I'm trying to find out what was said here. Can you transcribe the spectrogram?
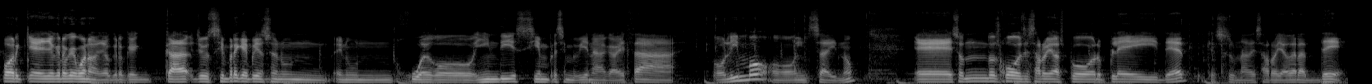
Porque yo creo que, bueno, yo creo que yo siempre que pienso en un, en un juego indie, siempre se me viene a la cabeza o Limbo o Inside, ¿no? Eh, son dos juegos desarrollados por Play Dead, que es una desarrolladora de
